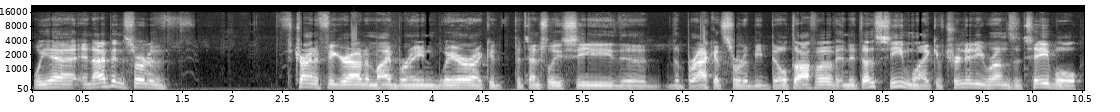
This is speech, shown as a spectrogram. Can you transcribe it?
Well, yeah, and I've been sort of trying to figure out in my brain where I could potentially see the the brackets sort of be built off of, and it does seem like if Trinity runs the table,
